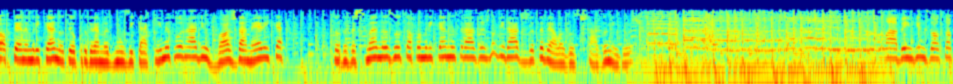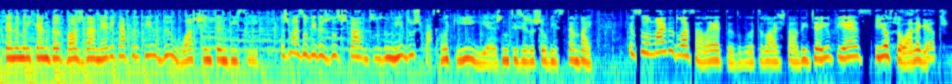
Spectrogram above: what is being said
Top 10 americano, o teu programa de música aqui na tua rádio Voz da América. Todas as semanas o Top americano traz as novidades da tabela dos Estados Unidos. Olá, bem-vindos ao Top 10 americano da Voz da América a partir de Washington DC. As mais ouvidas dos Estados Unidos passam aqui e as notícias do showbiz também. Eu sou a Maida de La Salete, do outro lado está o DJ UPS. E eu sou a Ana Guedes.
